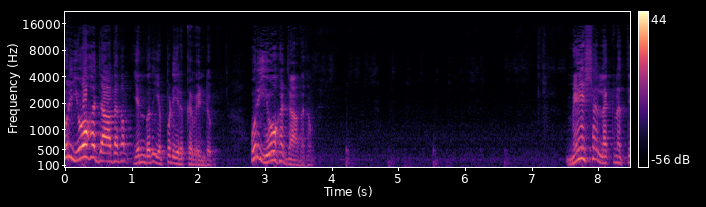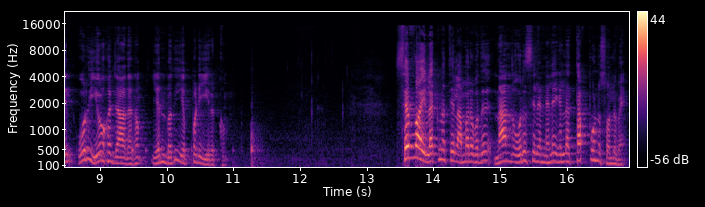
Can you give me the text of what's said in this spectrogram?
ஒரு யோக ஜாதகம் என்பது எப்படி இருக்க வேண்டும்? ஒரு யோக ஜாதகம். மேஷ லக்னத்தில் ஒரு யோக ஜாதகம் என்பது எப்படி இருக்கும்? செவ்வாய் லக்னத்தில் அமர்வது நான் ஒரு சில நிலைகளில் தப்புன்னு சொல்லுவேன்.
